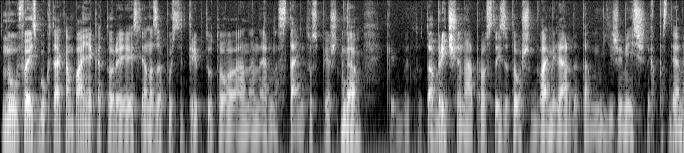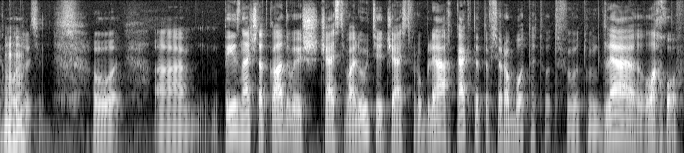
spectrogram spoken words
ну, Facebook та компания, которая, если она запустит крипту, то она, наверное, станет успешной. Да. Как бы тут обречена просто из-за того, что 2 миллиарда там ежемесячных постоянных mm-hmm. пользователей. Вот. А, ты, значит, откладываешь часть в валюте, часть в рублях. Как это все работает? Вот, вот для лохов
